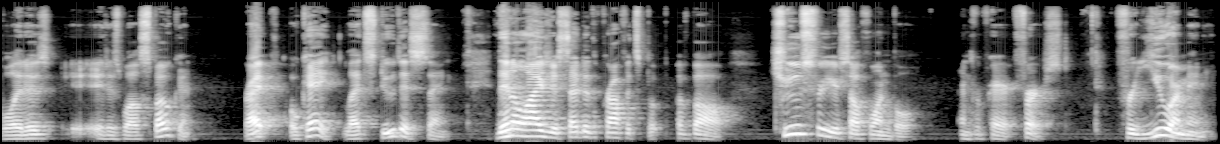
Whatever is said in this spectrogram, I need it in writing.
Well, it is it is well spoken. Right? Okay, let's do this thing. Then Elijah said to the prophets of Baal, Choose for yourself one bull and prepare it first for you are many,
